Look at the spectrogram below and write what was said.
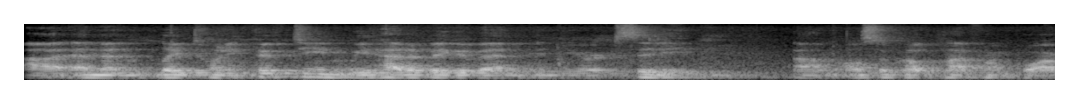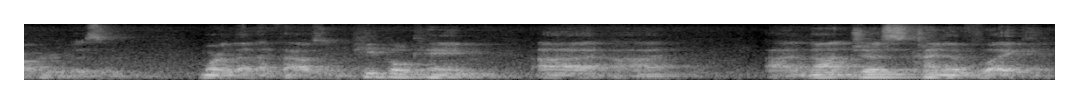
Uh, and then late 2015, we had a big event in New York City, um, also called Platform Cooperativism. More than a thousand people came, not just kind of like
